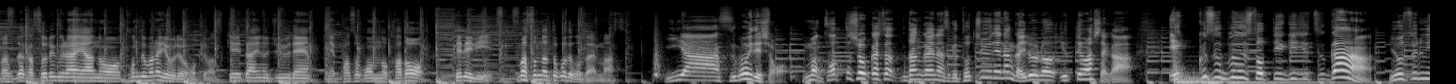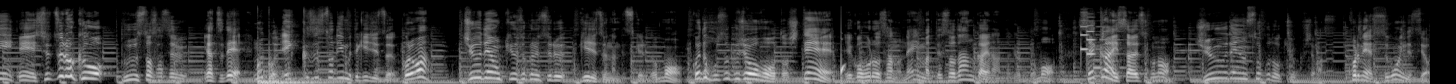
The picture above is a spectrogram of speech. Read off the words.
まあ、だからそれぐらいあのとんでもない容量を持ってます。携帯の充電パソコンの稼働テレビまあそんなところでございます。いやーすごいでしょ。まあざっと紹介した段階なんですけど途中でなんかいろいろ言ってましたが X ブーストっていう技術が要するに、えー出力をブーストさせるやつでもう一個 X ストリームって技術。これは充電を急速にする技術なんですけれどもこれで補足情報としてエコフローさんのね今テスト段階なんだけれども世界最速の充電速度を記録してます。これねすごいんですよ。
